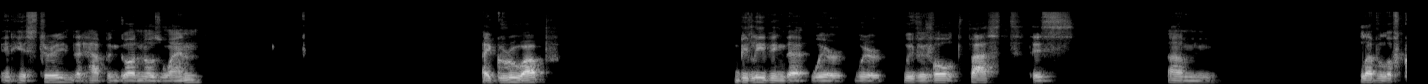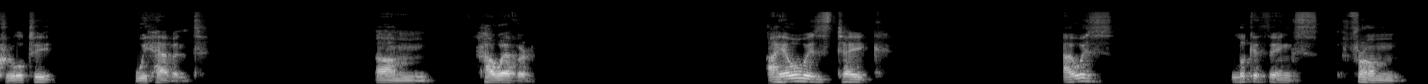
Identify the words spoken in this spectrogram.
in history that happened God knows when. I grew up believing that we're we're we've evolved past this um, level of cruelty. We haven't. Um, however, I always take, I always look at things from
